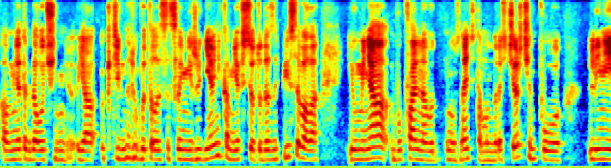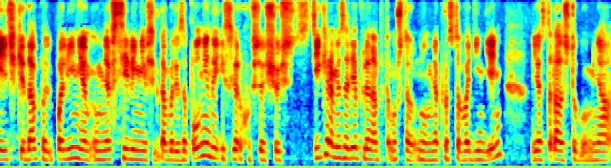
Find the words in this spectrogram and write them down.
а меня тогда очень, я активно работала со своим ежедневником, я все туда записывала, и у меня буквально вот, ну, знаете, там он расчерчен по линеечке, да, по, по линиям, у меня все линии всегда были заполнены, и сверху все еще стикерами залеплено, потому что, ну, у меня просто в один день, я старалась, чтобы у меня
